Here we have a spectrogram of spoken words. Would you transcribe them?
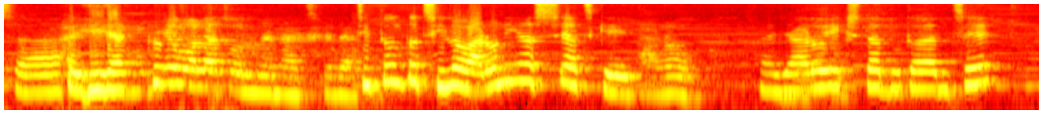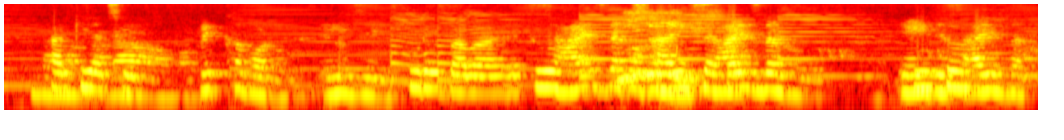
সাই, এত বলা চলবে না আজকে দেখো। চিতল তো ছিল আরও নিয়ে আসছে আজকে। আরও। আরও এক্সট্রা দুটো আনছে। আর কি আছে? অপেক্ষা করো এই যে। ওরে বাবা সাইজ দেখো। সাইজ দেখো। এই যে সাইজ দেখো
